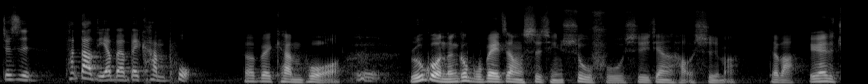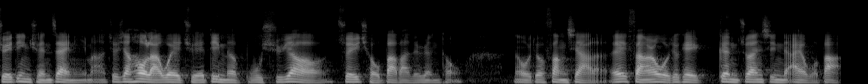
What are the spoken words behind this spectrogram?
就是他到底要不要被看破？要被看破哦、如果能够不被这种事情束缚，是一件好事嘛，对吧？因为决定权在你嘛。就像后来我也决定了不需要追求爸爸的认同，那我就放下了，诶，反而我就可以更专心的爱我爸。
